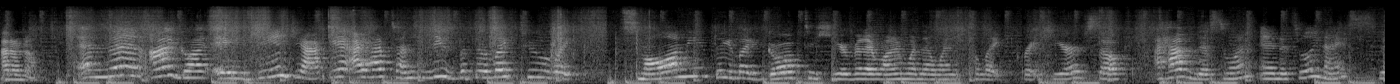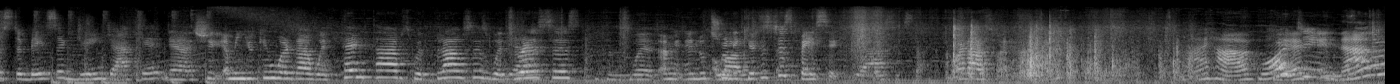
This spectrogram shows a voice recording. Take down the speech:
I don't know. And then I got a jean jacket. I have tons of these, but they're like too like small on me. They like go up to here, but I wanted one that went to like right here. So I have this one, and it's really nice. Just a basic jean jacket. Yeah, she. I mean, you can wear that with tank tops, with blouses, with Yeah. dresses, mm-hmm. with. I mean, it looks A really cute. It's stuff. just basic, Yeah. basic stuff. What else do I have? I have More yet jeans. another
